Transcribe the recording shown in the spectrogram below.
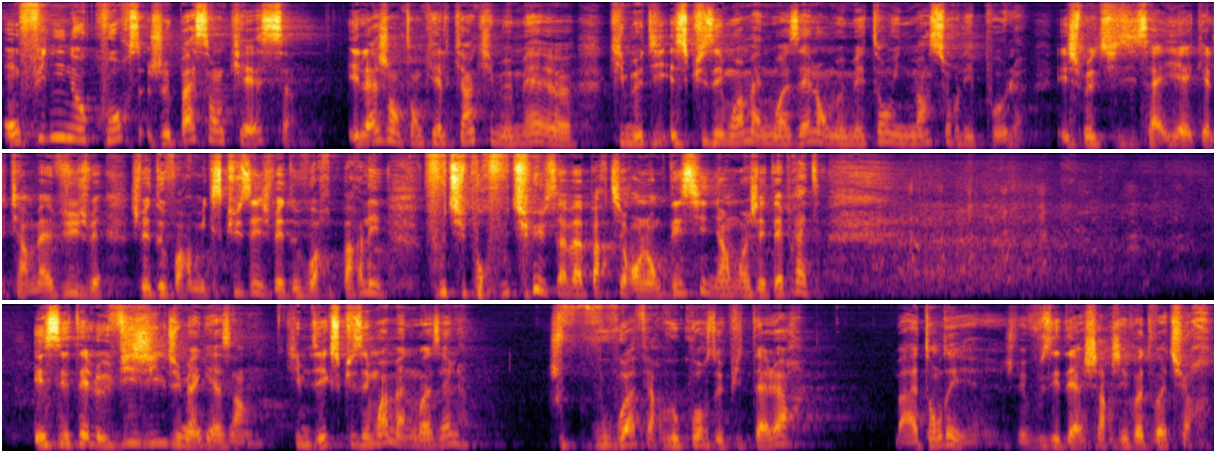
On finit nos courses, je passe en caisse, et là j'entends quelqu'un qui me euh, dit excusez-moi mademoiselle en me mettant une main sur l'épaule. Et je me suis dit ça y est, quelqu'un m'a vu, je vais, je vais devoir m'excuser, je vais devoir parler. Foutu pour foutu, ça va partir en langue des signes. hein, moi j'étais prête. Et c'était le vigile du magasin qui me dit excusez-moi mademoiselle, je vous vois faire vos courses depuis tout à l'heure. Bah attendez, je vais vous aider à charger votre voiture.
